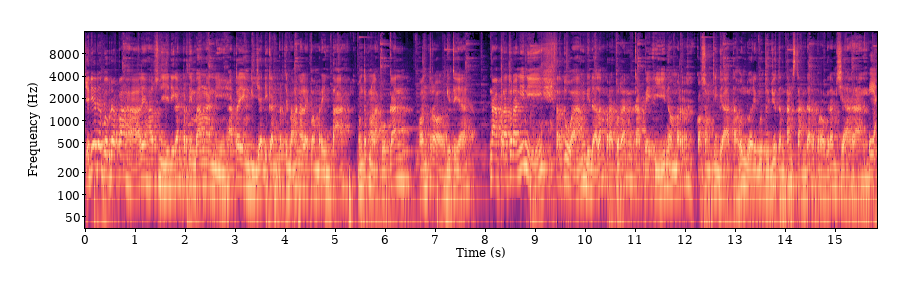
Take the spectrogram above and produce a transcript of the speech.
Jadi ada beberapa hal yang harus dijadikan pertimbangan nih atau yang dijadikan pertimbangan oleh pemerintah untuk melakukan kontrol gitu ya. Nah, peraturan ini tertuang di dalam peraturan KPI nomor 03 tahun 2007 tentang standar program siaran. Iya.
